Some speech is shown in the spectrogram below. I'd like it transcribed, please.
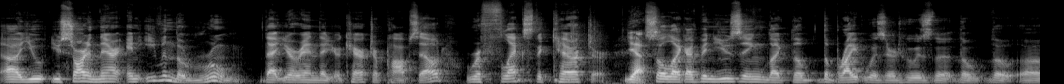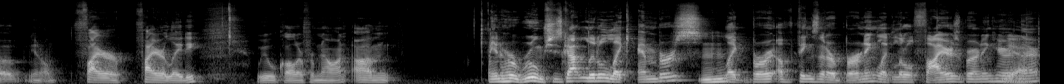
uh, you you start in there, and even the room that you're in, that your character pops out, reflects the character. Yes. So like I've been using like the the bright wizard, who is the the the uh, you know fire fire lady, we will call her from now on. Um, in her room, she's got little like embers, like burn of things that are burning, like little fires burning here Yeah. and there.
